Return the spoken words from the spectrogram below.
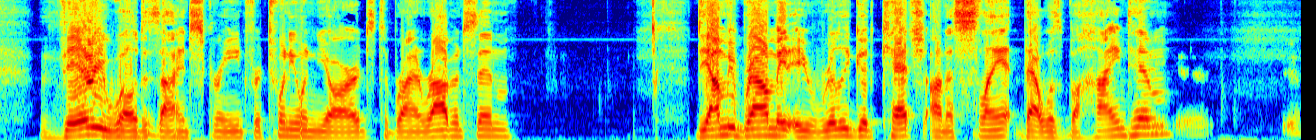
very well designed screen for 21 yards to Brian Robinson. De'Ami Brown made a really good catch on a slant that was behind him Yeah.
